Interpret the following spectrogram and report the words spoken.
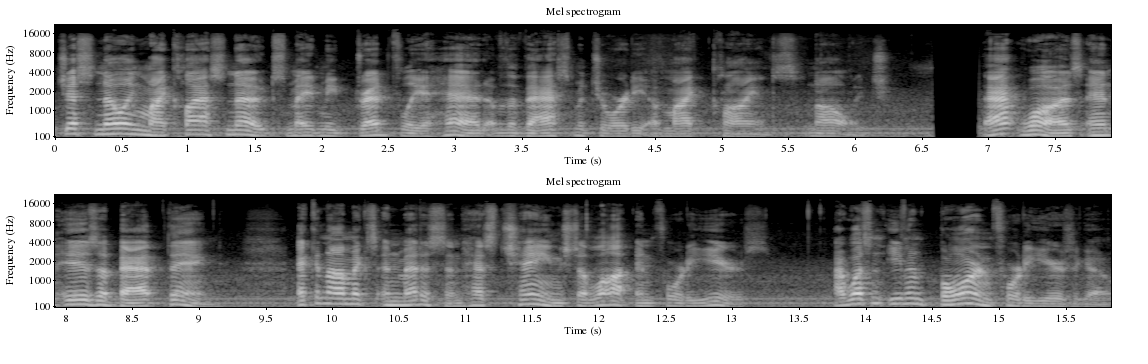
just knowing my class notes made me dreadfully ahead of the vast majority of my clients' knowledge. That was and is a bad thing. Economics and medicine has changed a lot in 40 years. I wasn't even born 40 years ago.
